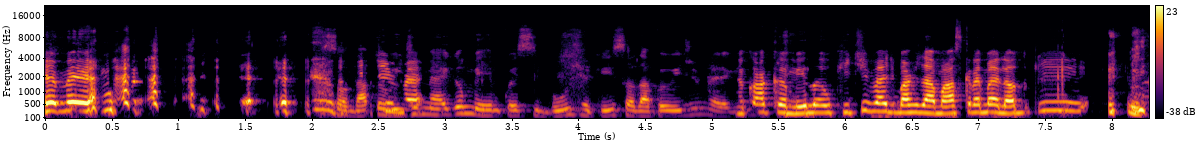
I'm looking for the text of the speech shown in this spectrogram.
É mesmo. Só dá pra eu ir de mega mesmo. Com esse bucho aqui, só dá pra eu ir de mega. Com a Camila, o que tiver debaixo da máscara é melhor do que.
